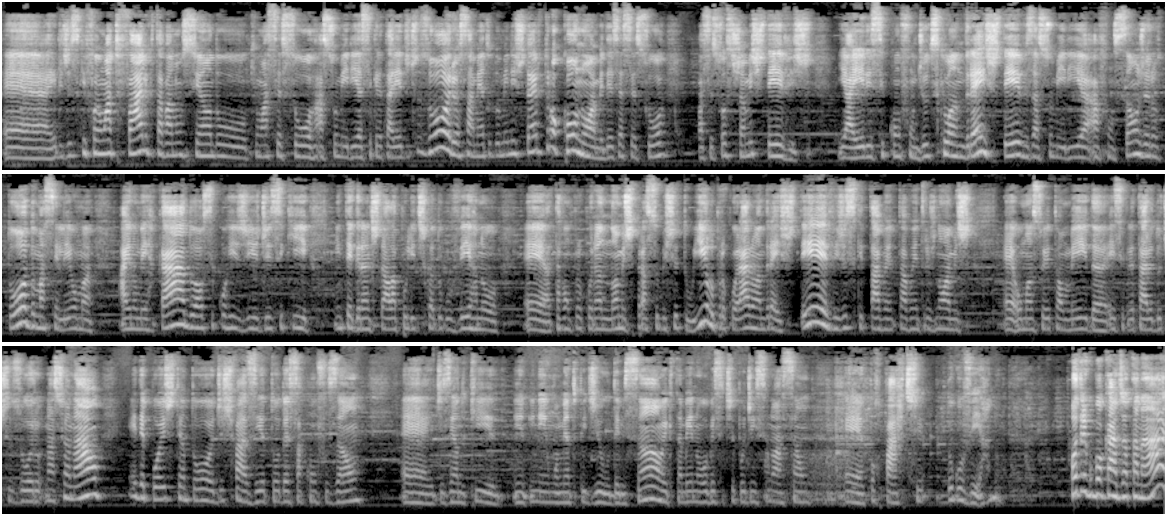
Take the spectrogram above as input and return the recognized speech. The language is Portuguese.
É, ele disse que foi um ato falho que estava anunciando que um assessor assumiria a Secretaria de Tesouro e Orçamento do Ministério, trocou o nome desse assessor, o assessor se chama Esteves. E aí ele se confundiu, disse que o André Esteves assumiria a função, gerou toda uma celeuma aí no mercado. Ao se corrigir, disse que integrantes da ala política do governo estavam é, procurando nomes para substituí-lo, procuraram André Esteves, disse que estavam entre os nomes é, o Mansueto Almeida, ex-secretário do Tesouro Nacional, e depois tentou desfazer toda essa confusão. É, dizendo que em, em, nenhum momento pediu demissão e que também não houve esse tipo de insinuação é, por parte do governo. Rodrigo Bocardi já está na área.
